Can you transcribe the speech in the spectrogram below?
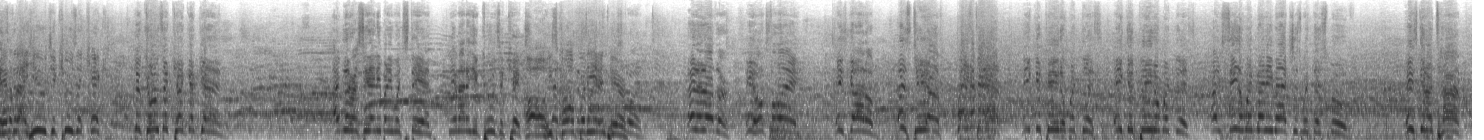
It's After that huge Yakuza kick. Yakuza kick again. I've never seen anybody withstand the amount of Yakuza kicks. Oh, he's calling for the end here. And another. He hooks the leg. He's got him. STF. Wait a minute. He could beat him with this. He could beat him with this. I've seen him win many matches with this move. He's gonna tap.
